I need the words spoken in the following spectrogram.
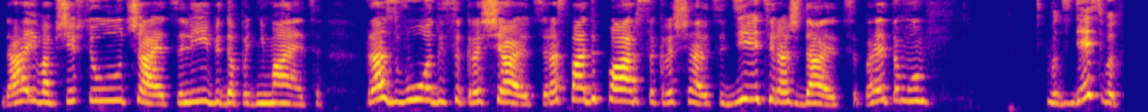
Да, и вообще все улучшается, либидо поднимается, разводы сокращаются, распады пар сокращаются, дети рождаются. Поэтому вот здесь вот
